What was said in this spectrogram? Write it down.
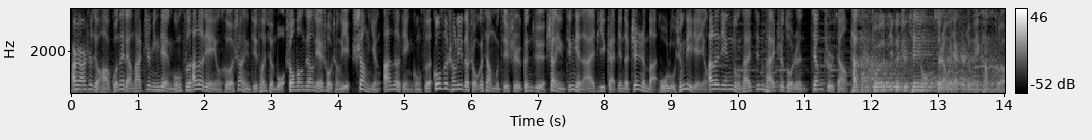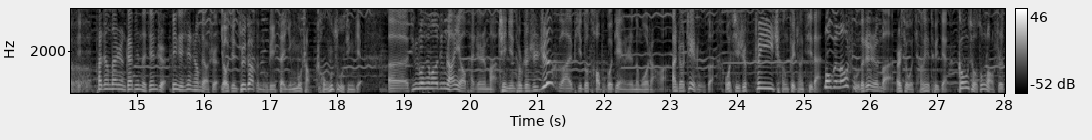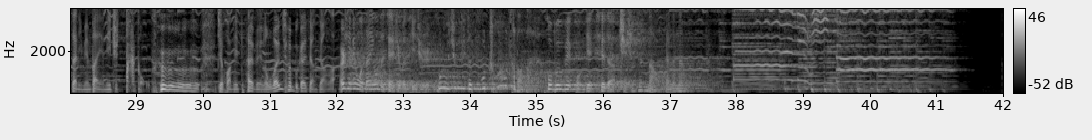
二月二十九号，国内两大知名电影公司安乐电影和上影集团宣布，双方将联手成立上影安乐电影公司。公司成立的首个项目即是根据上影经典的 IP 改编的真人版《葫芦兄弟》电影。安乐电影总裁、金牌制作人姜志强，他可是《捉妖记》的制片哟。虽然我压根就没看过《捉妖记》，他将担任该片的监制，并且现场表示要尽最大的努力在荧幕上重塑经典。呃，听说黑猫警长也要拍真人版，这年头真是任何 IP 都逃不过电影人的魔掌啊！按照这路子，我其实非常非常期待猫跟老鼠的真人版，而且我强烈推荐高晓松老师在里面扮演那只大狗，呵呵呵这画面太美了，我完全不敢想象了。而且令我担忧的现实问题是，葫芦兄弟的服装怎么办？会不会被广电切的只剩下脑袋了呢？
